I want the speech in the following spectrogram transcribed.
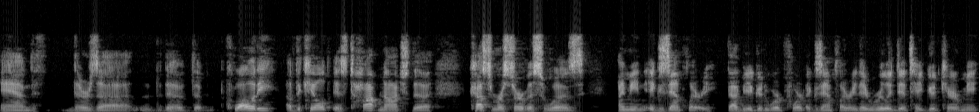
and there's a uh, the the quality of the kilt is top notch. The customer service was I mean, exemplary. That'd be a good word for it. Exemplary. They really did take good care of me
